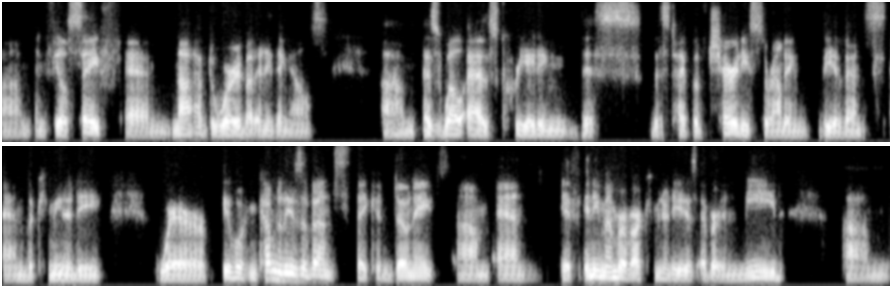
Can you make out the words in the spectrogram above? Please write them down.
um, and feel safe and not have to worry about anything else, um, as well as creating this this type of charity surrounding the events and the community, where people can come to these events, they can donate, um, and if any member of our community is ever in need, um,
